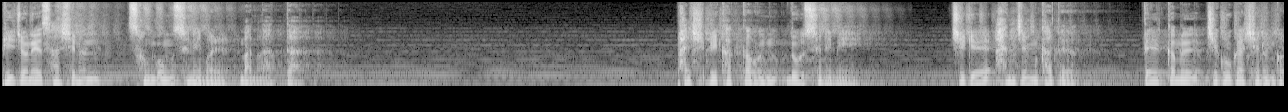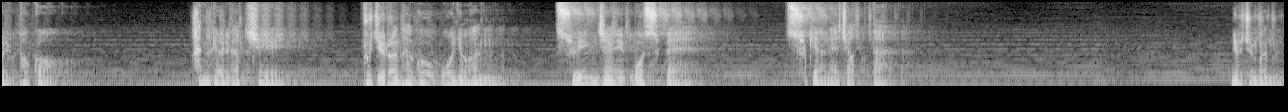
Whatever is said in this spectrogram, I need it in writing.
비전에 사시는 성공 스님을 만났다. 80이 가까운 노 스님이 지게 한 짐 가득 땔감을 지고 가시는 걸 보고 한결같이 부지런하고 온유한 수행자의 모습에 숙연해졌다. 요즘은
